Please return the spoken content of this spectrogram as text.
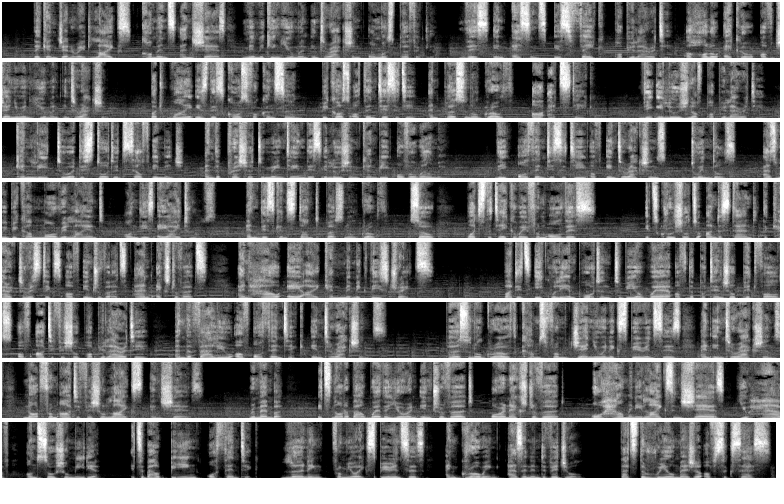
They can generate likes, comments and shares, mimicking human interaction almost perfectly. This, in essence, is fake popularity, a hollow echo of genuine human interaction. But why is this cause for concern? Because authenticity and personal growth are at stake. The illusion of popularity can lead to a distorted self-image, and the pressure to maintain this illusion can be overwhelming. The authenticity of interactions dwindles as we become more reliant on these AI tools, and this can stunt personal growth. So, What's the takeaway from all this? It's crucial to understand the characteristics of introverts and extroverts and how AI can mimic these traits. But it's equally important to be aware of the potential pitfalls of artificial popularity and the value of authentic interactions. Personal growth comes from genuine experiences and interactions, not from artificial likes and shares. Remember, it's not about whether you're an introvert or an extrovert or how many likes and shares you have on social media. It's about being authentic, learning from your experiences and growing as an individual. That's the real measure of success.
